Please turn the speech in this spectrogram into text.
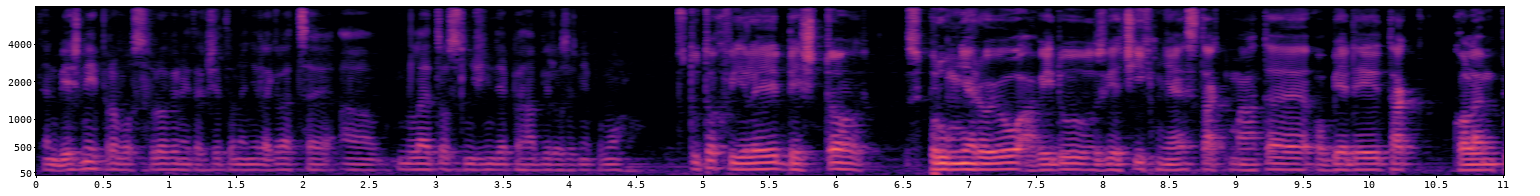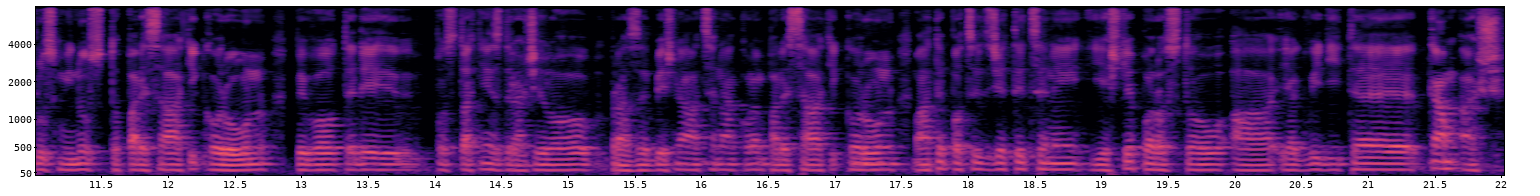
ten běžný provoz suroviny, takže to není legrace a letos snížení DPH by rozhodně pomohlo. V tuto chvíli, když to zprůměruju a vyjdu z větších měst, tak máte obědy tak kolem plus minus 150 korun. Pivo tedy podstatně zdražilo, v Praze běžná cena kolem 50 korun. Máte pocit, že ty ceny ještě porostou a jak vidíte, kam až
